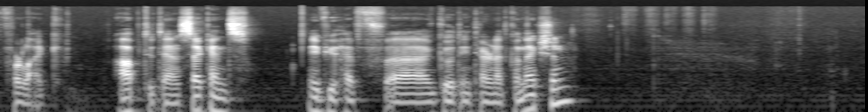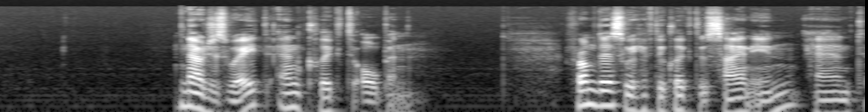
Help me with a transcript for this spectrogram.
for like up to 10 seconds if you have a good internet connection. Now just wait and click to open. From this we have to click to sign in and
